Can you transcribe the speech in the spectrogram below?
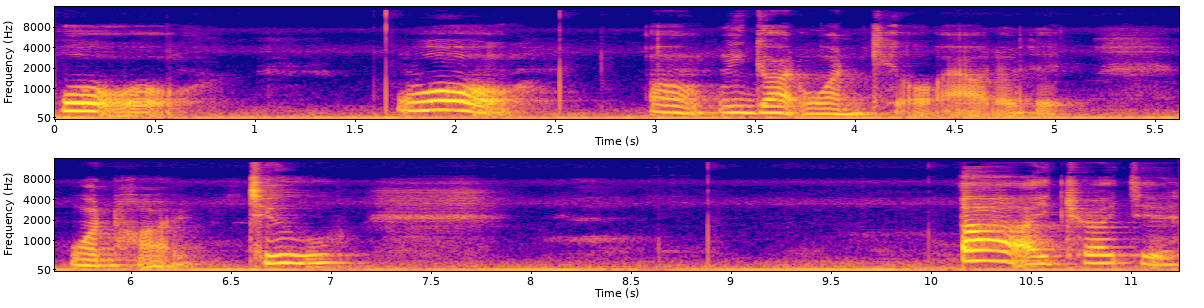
Whoa, whoa. Oh, we got one kill out of it. One heart. Two. Ah, I tried to.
